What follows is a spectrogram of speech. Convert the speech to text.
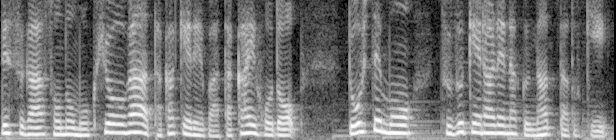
ですがその目標が高ければ高いほどどうしても続けられなくなった時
